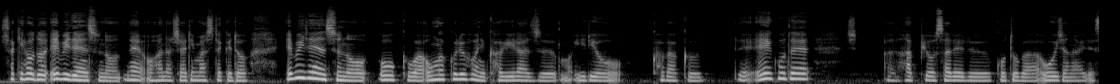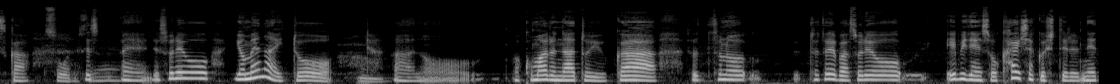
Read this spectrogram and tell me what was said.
先ほどエビデンスのね、お話ありましたけど、エビデンスの多くは音楽療法に限らず、医療、科学で、英語で発表されることが多いじゃないですか。そうですね。で、でそれを読めないと、うん、あの、困るなというか、その、例えばそれを、エビデンスを解釈してるネッ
